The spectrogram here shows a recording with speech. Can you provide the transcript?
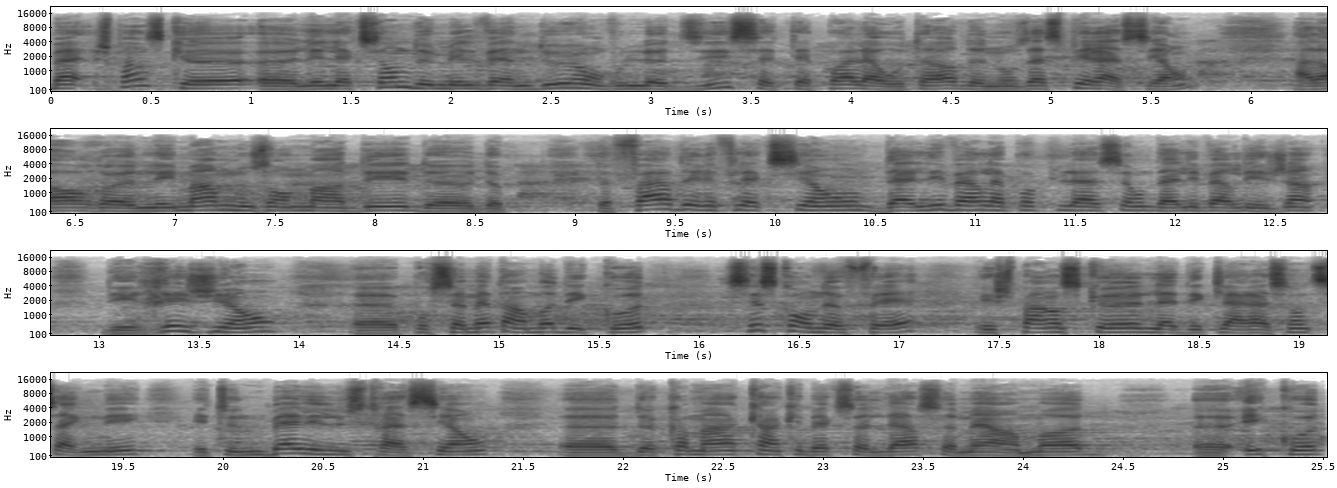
Bien, je pense que euh, l'élection de 2022, on vous l'a dit, c'était pas à la hauteur de nos aspirations. Alors, euh, les membres nous ont demandé de, de, de faire des réflexions, d'aller vers la population, d'aller vers les gens des régions euh, pour se mettre en mode écoute. C'est ce qu'on a fait et je pense que la déclaration de Saguenay est une belle illustration euh, de comment, quand Québec solidaire se met en mode euh, écoute,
